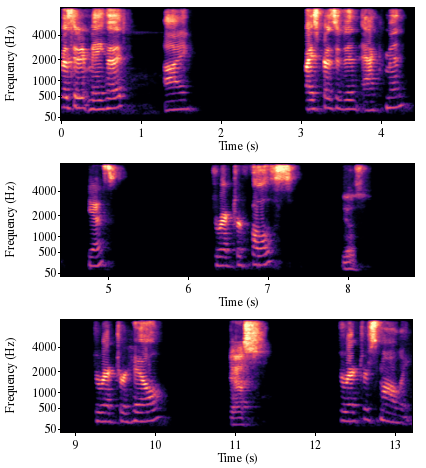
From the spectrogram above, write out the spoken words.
President Mahood, Aye. Vice President Ackman? Yes? Director Fultz, Yes, Director Hill, Yes. Director Smalley.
